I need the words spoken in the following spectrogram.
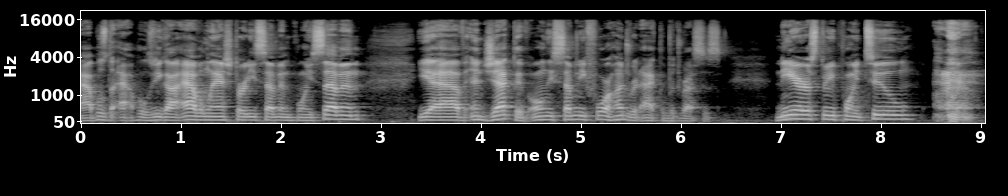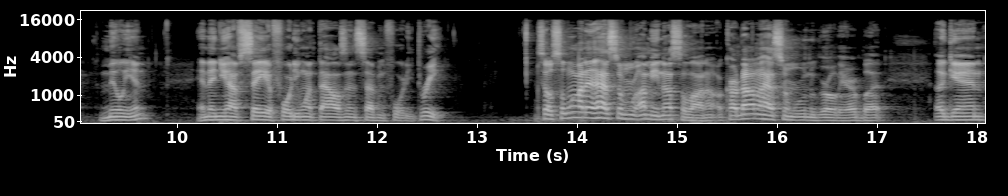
apples to apples, you got Avalanche 37.7. You have Injective, only 7,400 active addresses. Nears 3.2 million. And then you have Sei of 41,743. So Solana has some, I mean, not Solana, Cardano has some room to grow there, but again,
